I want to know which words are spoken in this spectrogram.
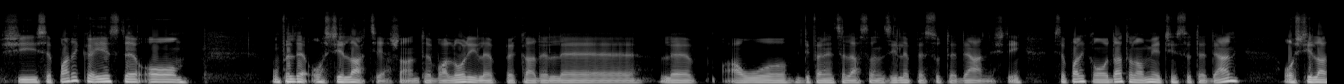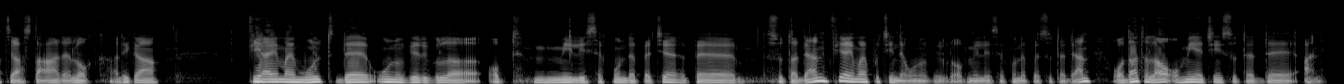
Și se pare că este o, un fel de oscilație așa, între valorile pe care le, le au diferențele astea în zile pe sute de ani, știi? Se pare că odată la 1500 de ani oscilația asta are loc. Adică fie ai mai mult de 1,8 milisecunde pe, ce, pe 100 de ani, fie ai mai puțin de 1,8 milisecunde pe 100 de ani, odată la 1500 de ani.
